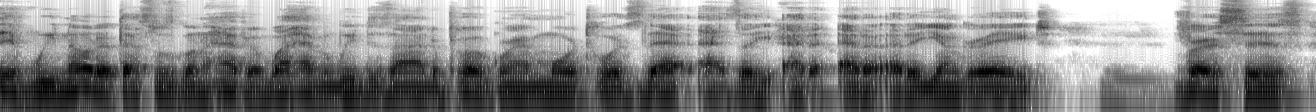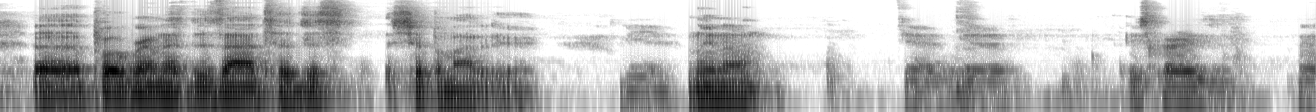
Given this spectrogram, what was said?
if we know that that's what's going to happen, why haven't we designed a program more towards that as a at a at a, at a younger age mm. versus a program that's designed to just ship them out of there? Yeah, you know. Yeah, yeah, it's crazy. Man.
